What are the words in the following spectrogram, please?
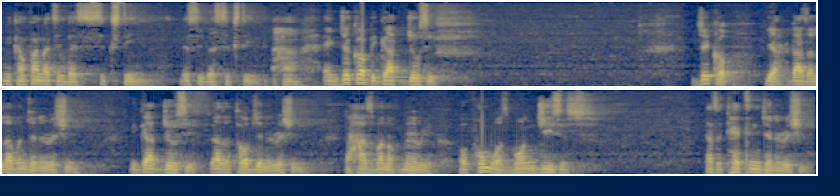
we can find that in verse 16. Let's see verse 16. Uh-huh. And Jacob begat Joseph. Jacob, yeah, that's 11 generation. Begat Joseph, that's the 12th generation. The husband of Mary, of whom was born Jesus. That's the 13th generation.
